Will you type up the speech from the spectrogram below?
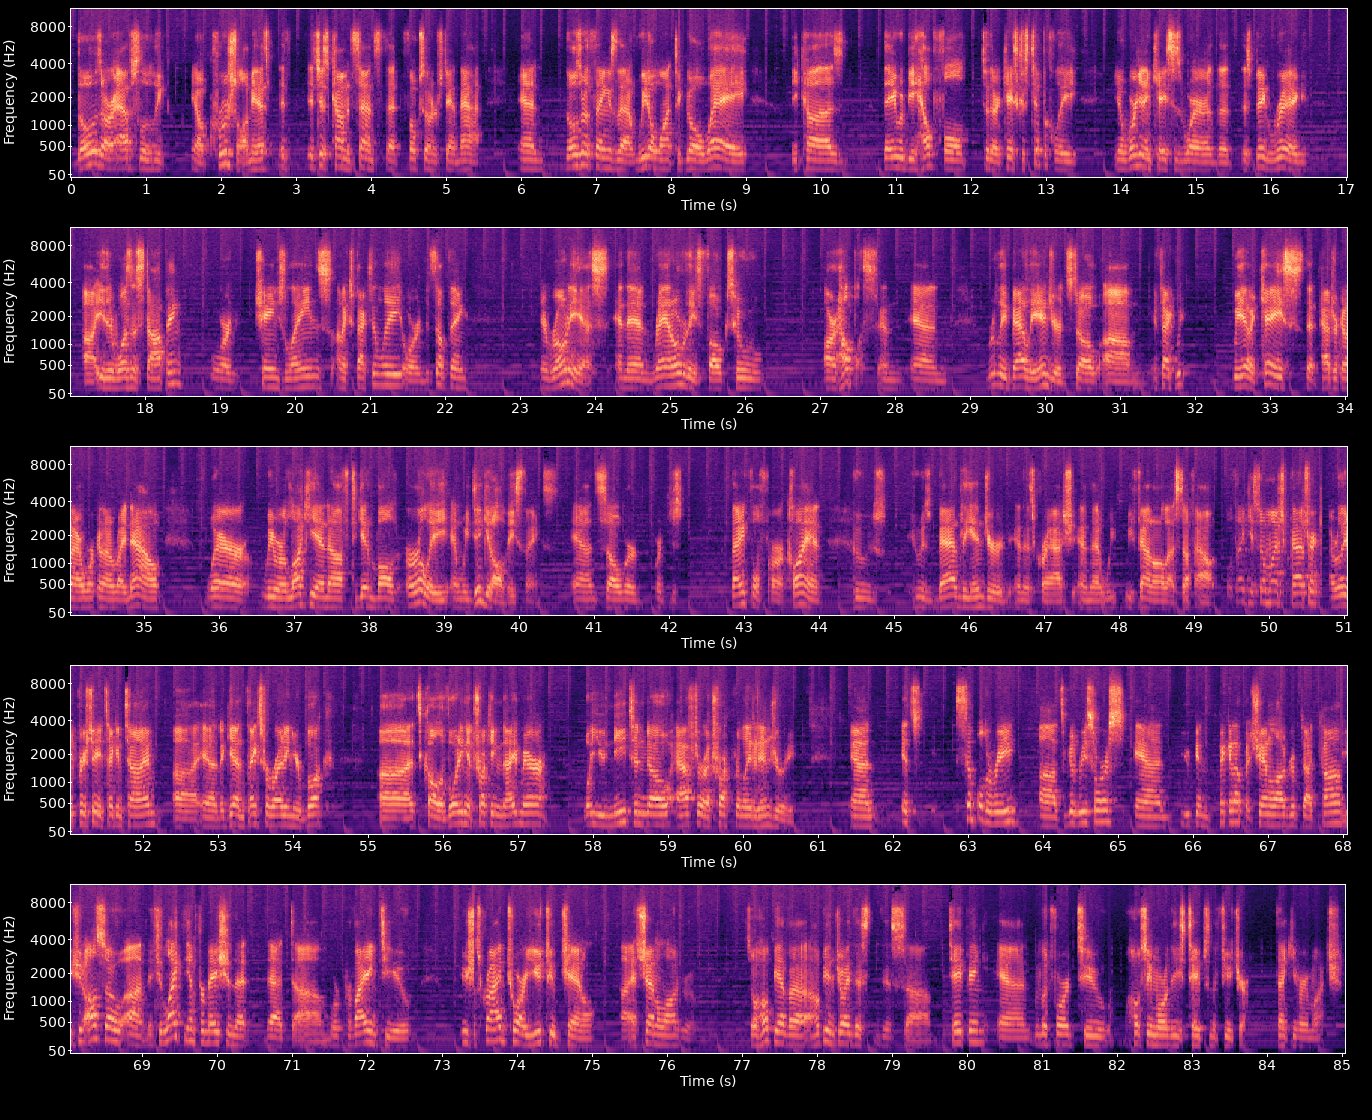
those are absolutely you know crucial. I mean, it's it, it's just common sense that folks understand that, and those are things that we don't want to go away because they would be helpful to their case because typically you know, we're getting cases where the this big rig uh, either wasn't stopping or changed lanes unexpectedly or did something erroneous and then ran over these folks who are helpless and and really badly injured. So, um, in fact, we we have a case that Patrick and I are working on right now where we were lucky enough to get involved early and we did get all these things. And so we're we're just thankful for our client who's who is badly injured in this crash and that we, we found all that stuff out. Well, thank you so much, Patrick. I really appreciate you taking time. Uh, and again, thanks for writing your book. Uh, it's called Avoiding a Trucking Nightmare What You Need to Know After a Truck Related Injury. And it's simple to read. Uh, it's a good resource, and you can pick it up at shannonlawgroup.com. You should also, uh, if you like the information that that um, we're providing to you, you should subscribe to our YouTube channel uh, at Shannon Law Group. So I hope you have a, I hope you enjoyed this this uh, taping, and we look forward to hosting more of these tapes in the future. Thank you very much.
